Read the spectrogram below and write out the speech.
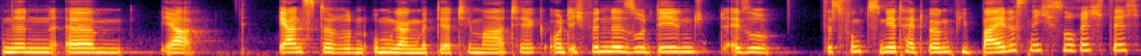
einen, ähm, ja, ernsteren Umgang mit der Thematik. Und ich finde so den, also das funktioniert halt irgendwie beides nicht so richtig.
